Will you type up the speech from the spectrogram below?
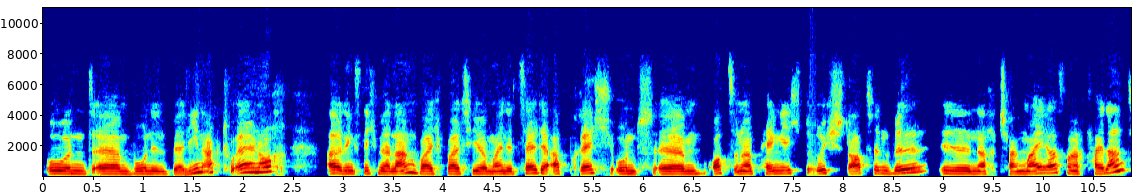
und ähm, wohne in Berlin aktuell noch allerdings nicht mehr lang, weil ich bald hier meine Zelte abbreche und ähm, ortsunabhängig durchstarten will äh, nach Chiang Mai, also nach Thailand.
